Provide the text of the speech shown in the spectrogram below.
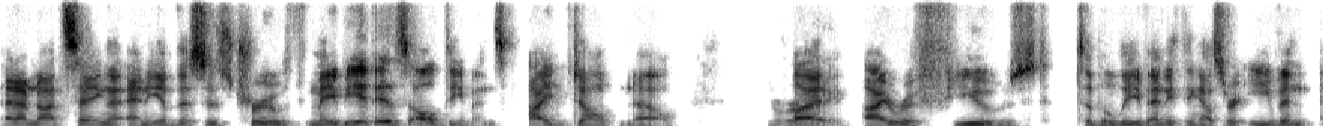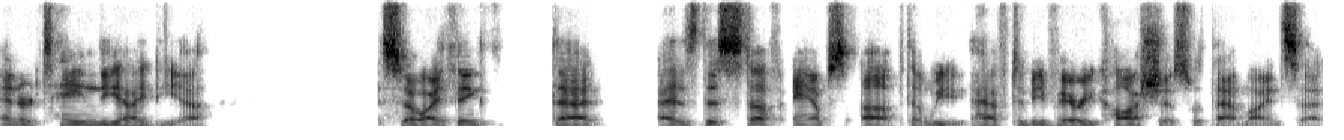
And I'm not saying that any of this is truth. Maybe it is all demons. I don't know. Right. But I refused to believe anything else or even entertain the idea. So I think that as this stuff amps up, that we have to be very cautious with that mindset.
